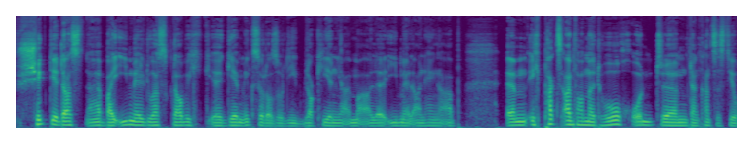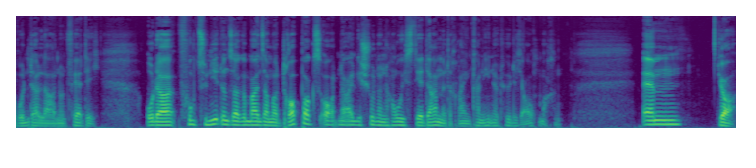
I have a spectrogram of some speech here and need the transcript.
schicke dir das na, bei E-Mail. Du hast, glaube ich, äh, GMX oder so. Die blockieren ja immer alle E-Mail-Anhänge ab. Ähm, ich es einfach mit hoch und ähm, dann kannst du es dir runterladen und fertig. Oder funktioniert unser gemeinsamer Dropbox-Ordner eigentlich schon, dann haue ich es dir damit rein. Kann ich natürlich auch machen. Ähm, ja,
